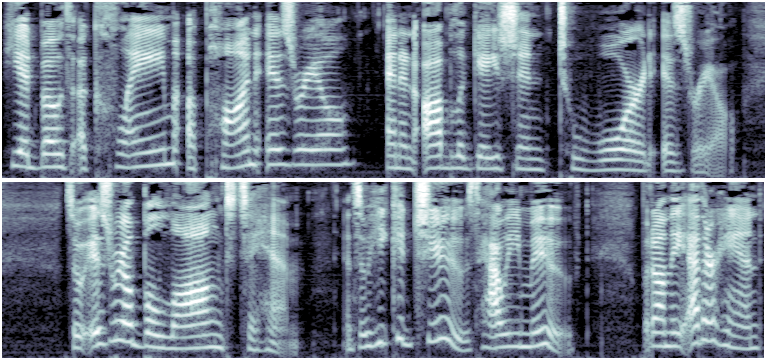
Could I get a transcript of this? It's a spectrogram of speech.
He had both a claim upon Israel and an obligation toward Israel. So Israel belonged to him, and so he could choose how he moved. But on the other hand,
